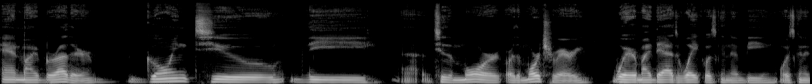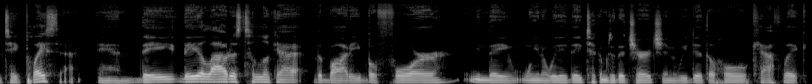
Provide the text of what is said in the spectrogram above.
and my brother going to the uh, to the morgue or the mortuary where my dad's wake was going to be was going to take place at. And they they allowed us to look at the body before they you know we, they took him to the church and we did the whole catholic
